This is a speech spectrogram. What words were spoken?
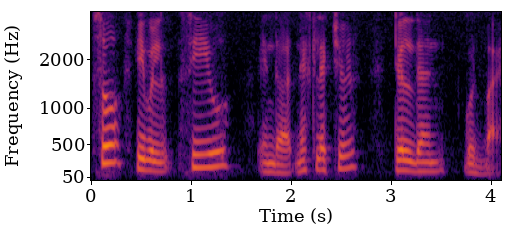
So, he will see you in the next lecture. Till then, goodbye.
